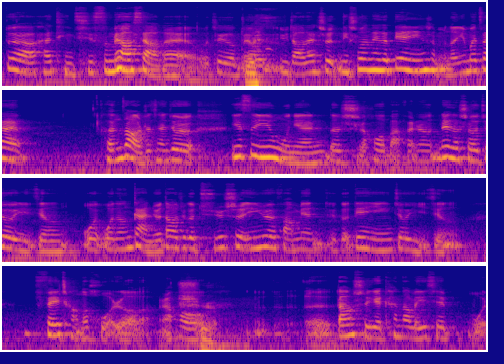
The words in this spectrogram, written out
对啊，还挺奇思妙想的哎，我这个没有 遇到，但是你说的那个电音什么的，因为在很早之前，就是一四一五年的时候吧，反正那个时候就已经，我我能感觉到这个趋势，音乐方面这个电音就已经。非常的火热了，然后，呃，当时也看到了一些我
